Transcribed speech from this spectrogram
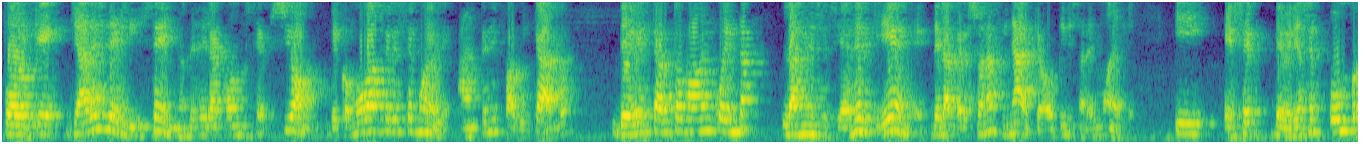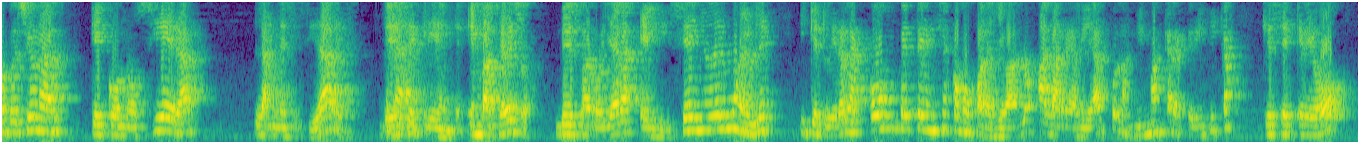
Porque ya desde el diseño, desde la concepción de cómo va a ser ese mueble antes de fabricarlo, debe estar tomado en cuenta las necesidades del cliente, de la persona final que va a utilizar el mueble. Y ese debería ser un profesional que conociera las necesidades de ese cliente. En base a eso, desarrollara el diseño del mueble y que tuviera la competencia como para llevarlo a la realidad con las mismas características que se creó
